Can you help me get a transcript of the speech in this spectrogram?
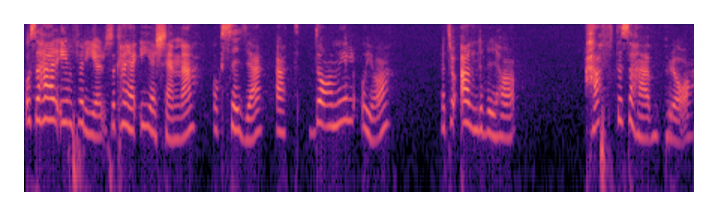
Och så här inför er så kan jag erkänna och säga att Daniel och jag, jag tror aldrig vi har haft det så här bra.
